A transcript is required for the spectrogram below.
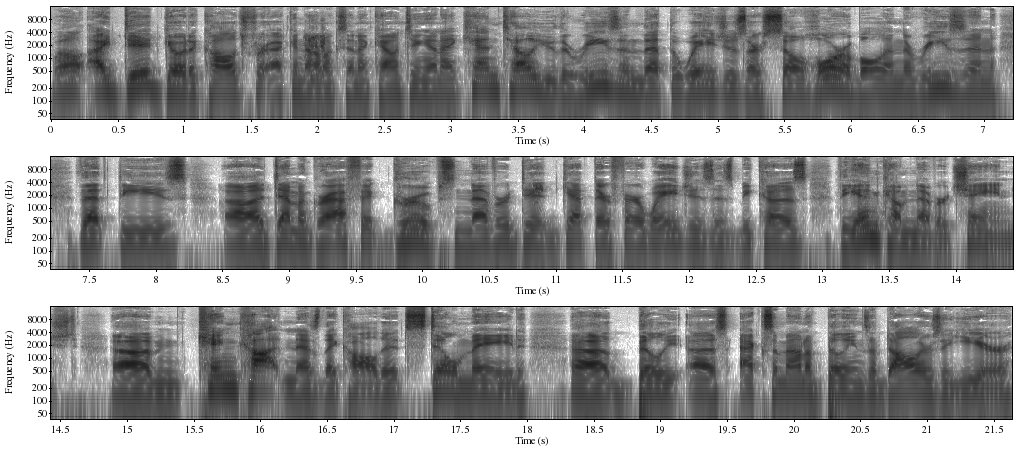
Well, I did go to college for economics and accounting, and I can tell you the reason that the wages are so horrible and the reason that these uh, demographic groups never did get their fair wages is because the income never changed. Um, King Cotton, as they called it, still made uh, billi- uh, X amount of billions of dollars a year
